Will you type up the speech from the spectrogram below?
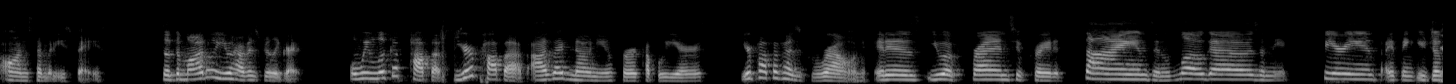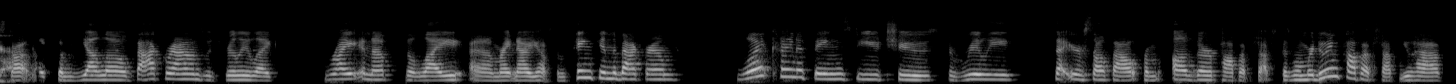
on somebody's face. So the model you have is really great. When we look at pop-ups, your pop-up, as I've known you for a couple years, your pop-up has grown. It is, you have friends who've created signs and logos and the experience. I think you just Yeah. got like some yellow backgrounds, which really like brighten up the light. Um, right now you have some pink in the background. What kind of things do you choose to really set yourself out from other pop-up shops? Because when we're doing pop-up shop, you have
